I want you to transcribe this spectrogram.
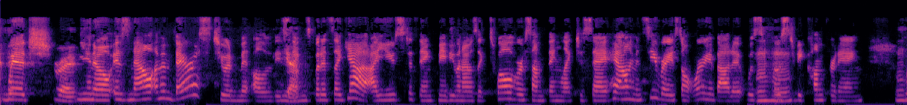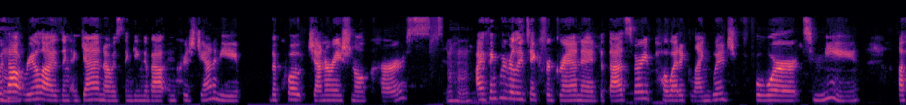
which right. you know, is now I'm embarrassed to admit all of these Yeah. things. But it's like, yeah, I used to think maybe when I was like 12 or something, like to say, hey, I don't even see race, don't worry about it, was supposed Mhm. to be comforting. Mhm. Without realizing, again, I was thinking about in Christianity, the quote, generational curse. Mhm. I think we really take for granted that that's very poetic language for, to me, a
